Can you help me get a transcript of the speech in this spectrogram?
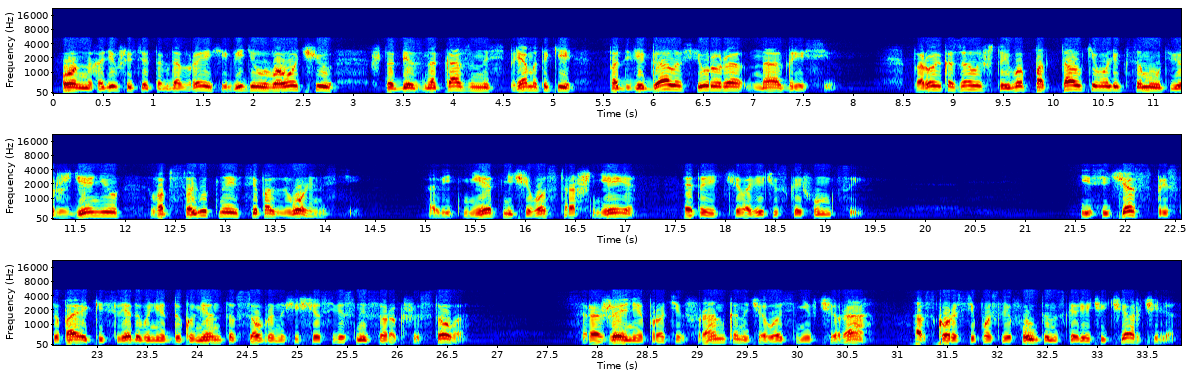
Он, находившийся тогда в Рейхе, видел воочию, что безнаказанность прямо-таки подвигала фюрера на агрессию. Порой казалось, что его подталкивали к самоутверждению в абсолютной всепозволенности. А ведь нет ничего страшнее этой человеческой функции. И сейчас, приступая к исследованию документов, собранных еще с весны 46-го, Сражение против Франка началось не вчера, а в скорости после фултонской речи Черчилля,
